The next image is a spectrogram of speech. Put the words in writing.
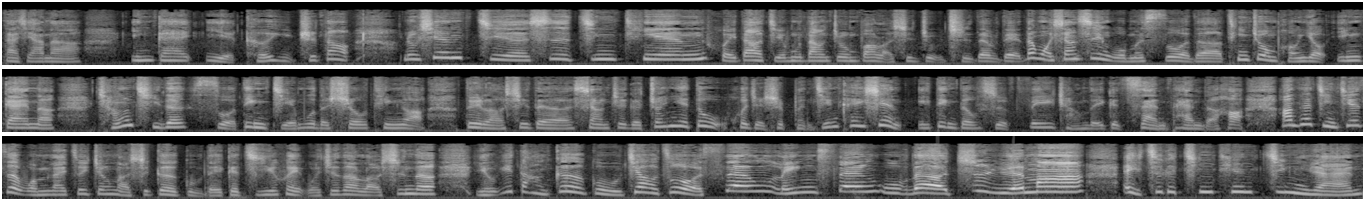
大家呢应该也可以知道。鲁先姐是今天回到节目当中帮老师主持，对不对？但我相信我们所有的听众朋友应该呢长期的锁定节目的收听啊，对老师的像这个专业度或者是本金 K 线，一定都是非常的一个赞叹的哈。好，那紧接着我们来追踪老师个股的一个机会。我知道老师呢有一档个股叫做三零三五的智源吗？哎，这个今天竟然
